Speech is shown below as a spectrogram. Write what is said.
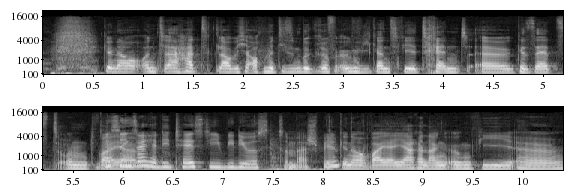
genau, und er hat, glaube ich, auch mit diesem Begriff irgendwie ganz viel Trend äh, gesetzt und war Deswegen ja, sage ich ja die Tasty-Videos zum Beispiel. Genau, war ja jahrelang irgendwie äh,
